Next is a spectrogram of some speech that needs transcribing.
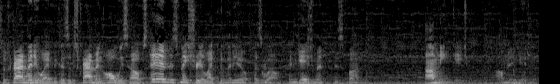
subscribe anyway because subscribing always helps. And just make sure you like the video as well. Engagement is fun. Omni engagement. Omni engagement.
